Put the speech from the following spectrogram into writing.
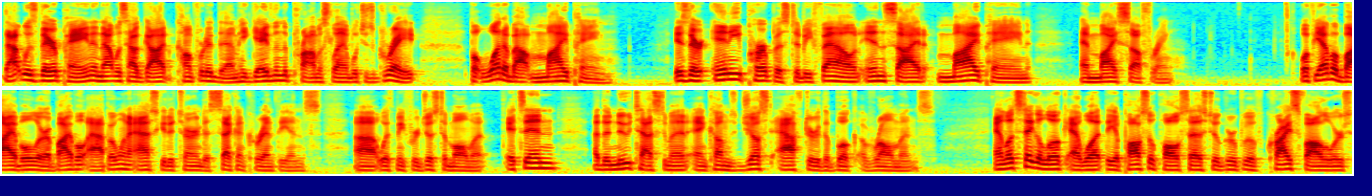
that was their pain and that was how God comforted them. He gave them the promised land, which is great. But what about my pain? Is there any purpose to be found inside my pain and my suffering? Well, if you have a Bible or a Bible app, I want to ask you to turn to 2 Corinthians uh, with me for just a moment. It's in uh, the New Testament and comes just after the book of Romans. And let's take a look at what the Apostle Paul says to a group of Christ followers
